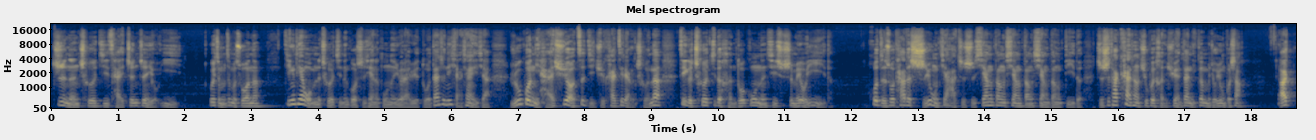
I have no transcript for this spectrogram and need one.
智能车机才真正有意义。为什么这么说呢？今天我们的车机能够实现的功能越来越多，但是你想象一下，如果你还需要自己去开这辆车，那这个车机的很多功能其实是没有意义的，或者说它的实用价值是相当相当相当低的，只是它看上去会很炫，但你根本就用不上。而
